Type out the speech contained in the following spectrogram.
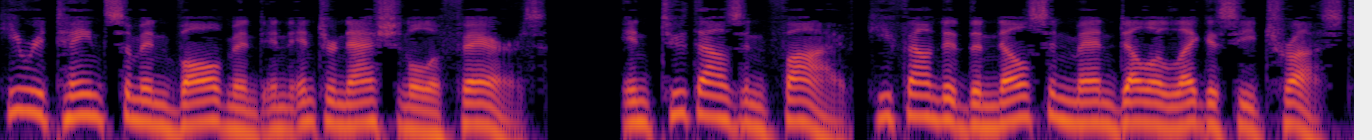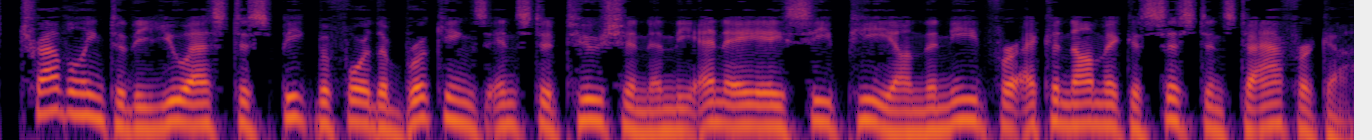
He retained some involvement in international affairs. In 2005, he founded the Nelson Mandela Legacy Trust, traveling to the U.S. to speak before the Brookings Institution and the NAACP on the need for economic assistance to Africa.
